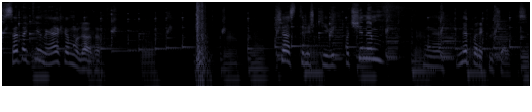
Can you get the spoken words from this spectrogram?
Все-таки не акумулятор. Зараз трішки відпочинемо. Не, переключайтеся.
